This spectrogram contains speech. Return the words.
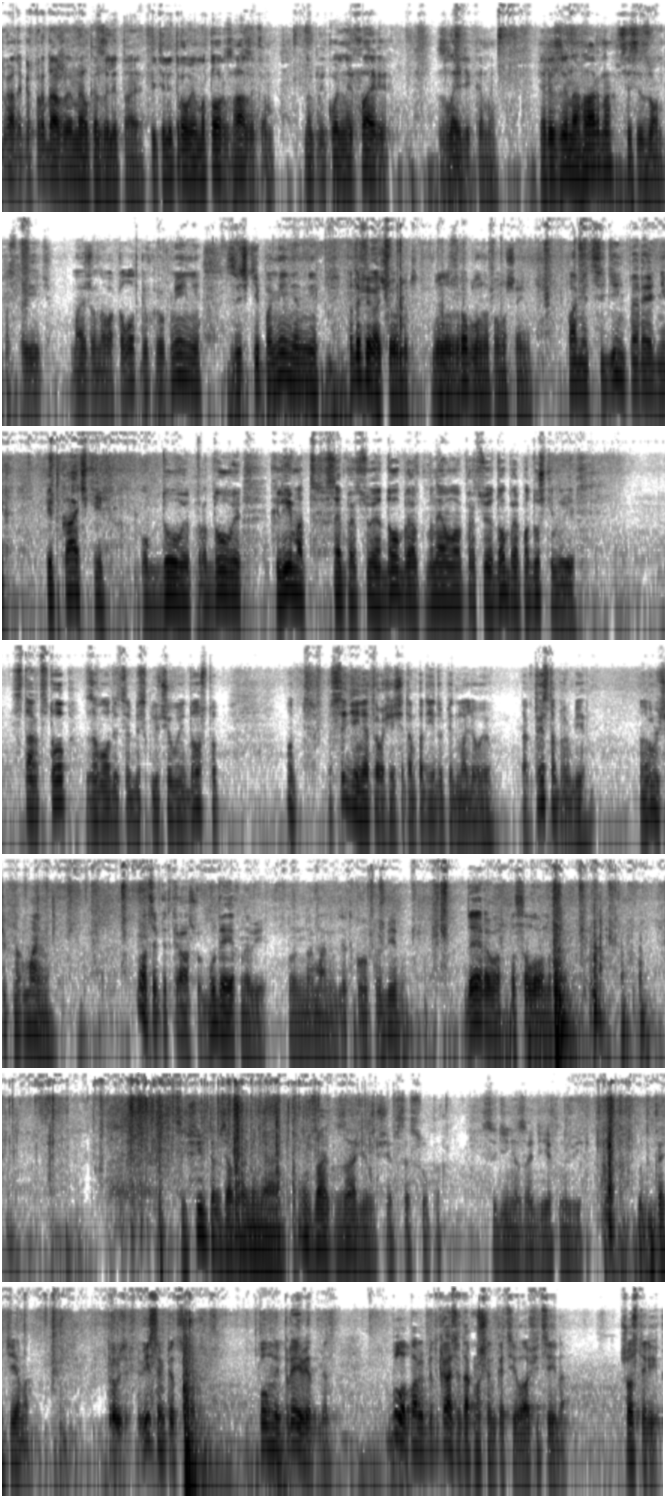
Братик, в продажу МЛК залітає. П'ятилітровий мотор з газиком на прикольній фарі з ледиками. Резина гарна, всесезонка стоїть. Майже нова. Колодки в круг міні, свічки поміняні. Та дофіга чого тут було зроблено по машині. Пам'ять сидінь передніх, підкачки, обдуви, продуви, клімат, все працює добре, пневмо працює добре, подушки нові. Старт-стоп, заводиться безключовий доступ. От сидіння трохи ще там під'їду, підмалюю. Так, 300 пробіг. Рульчик нормальний. Ну, це підкрашу, буде як нові. Ну, Нормально для такого пробігу. Дерево по салону. Цей фільтр взяв, поміняю. Ну, ззаді взагалі все супер. Сидіння ззаді як нові. Ось така тема. Друзі, 8500. Повний привід, блін. Було пару підкрасів, так машинка ціла, офіційна. Шостий рік.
